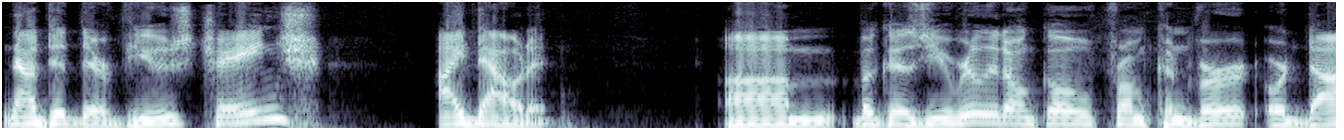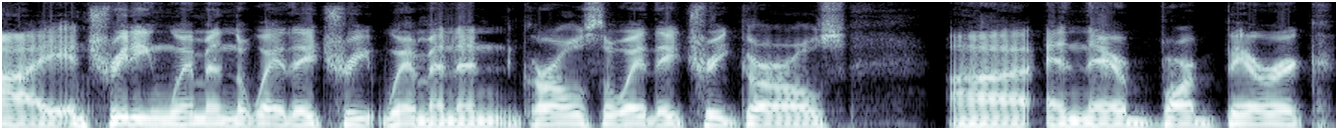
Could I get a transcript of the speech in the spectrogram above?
Now, did their views change? I doubt it. Um, because you really don't go from convert or die and treating women the way they treat women and girls the way they treat girls, uh, and their barbaric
